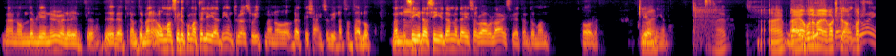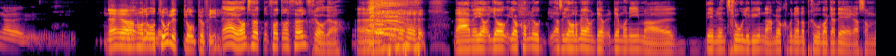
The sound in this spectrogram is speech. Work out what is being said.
Men om det blir nu eller inte, det vet jag inte. Men om man skulle komma till ledningen tror jag Sweetman har vettig chans att vinna ett sånt här lopp. Men mm. sida sida med Days of Our Lives vet jag inte om man har ledningen. Nej. Nej, Nej jag håller med dig. Vart ska, vart... Nej, han håller otroligt låg profil. Nej, jag har inte fått, fått någon följdfråga. Eh, nej, men jag, jag, jag kommer nog... Alltså jag håller med om De Demonima. Det är väl en trolig vinnare, men jag kommer nog att prova gardera som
